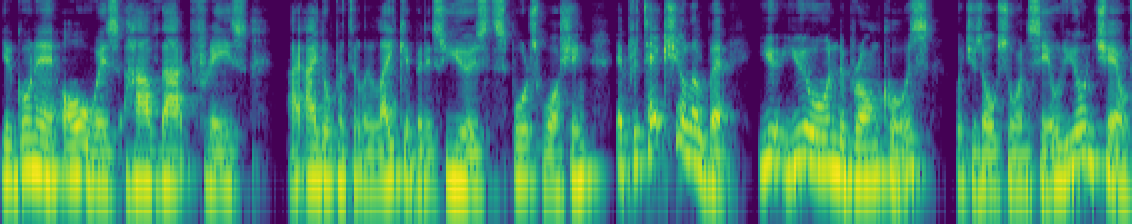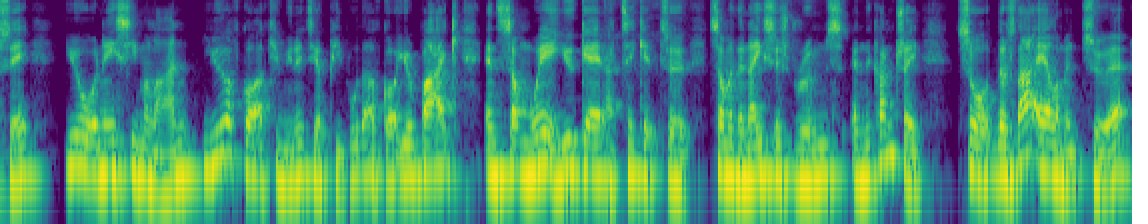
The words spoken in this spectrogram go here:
you're going to always have that phrase. I, I don't particularly like it, but it's used sports washing. It protects you a little bit. You you own the Broncos, which is also on sale. You own Chelsea. You own AC Milan. You have got a community of people that have got your back in some way. You get a ticket to some of the nicest rooms in the country. So there's that element to it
